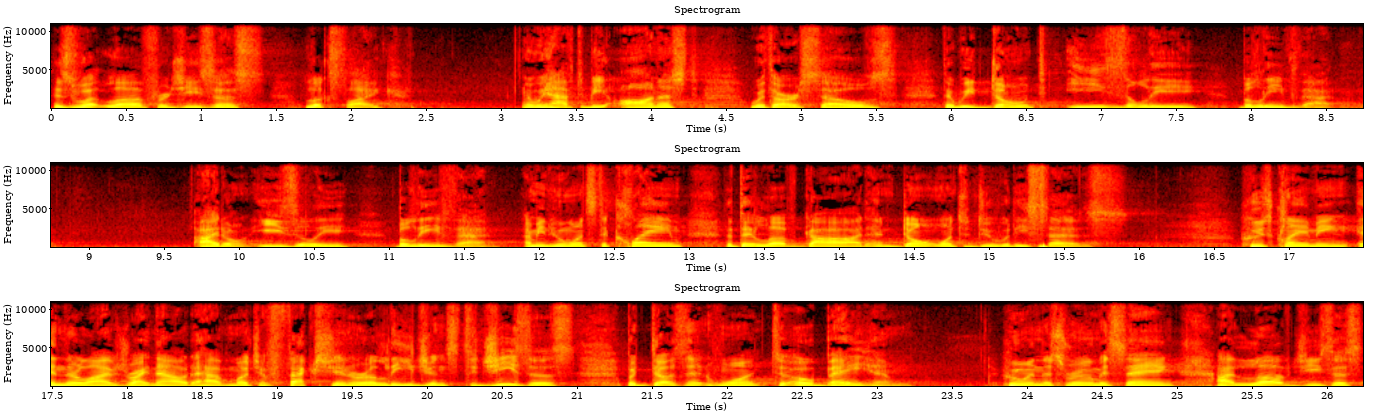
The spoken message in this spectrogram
is what love for Jesus looks like. And we have to be honest with ourselves that we don't easily believe that. I don't easily believe that. I mean, who wants to claim that they love God and don't want to do what He says? Who's claiming in their lives right now to have much affection or allegiance to Jesus, but doesn't want to obey Him? Who in this room is saying, I love Jesus,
